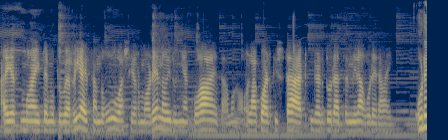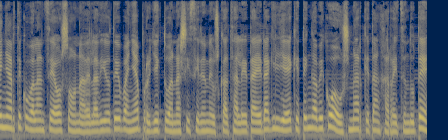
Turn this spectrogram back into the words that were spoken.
aiez maite mutu berria izan dugu, Asier Moreno, Iruñakoa, eta bueno, olako artistak gerturatzen dira gurera bai. Orain arteko balantzea oso ona dela diote, baina proiektuan hasi ziren euskaltzale eta eragileek etengabeko hausnarketan jarraitzen dute,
